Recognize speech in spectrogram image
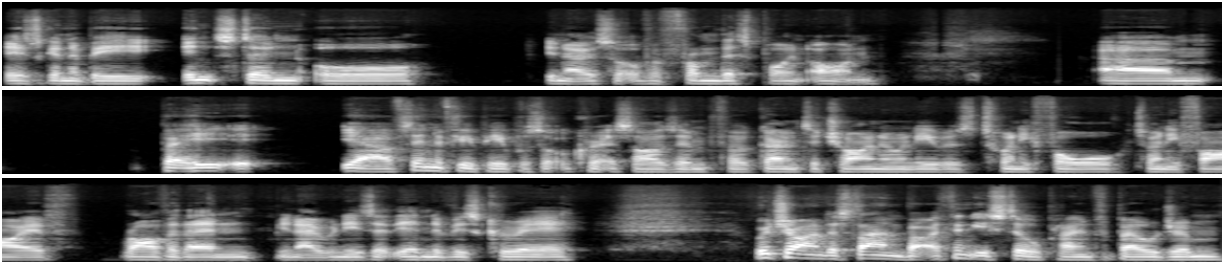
is going to be instant or you know sort of from this point on um but he yeah i've seen a few people sort of criticize him for going to china when he was 24 25 rather than you know when he's at the end of his career which i understand but i think he's still playing for belgium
